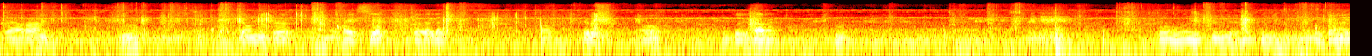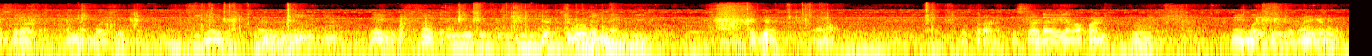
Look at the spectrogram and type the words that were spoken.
sekarang kilometer Aisyah Kagalat oh कारण दसरा दसरा डायलॉग अपन मैं बाइक लेके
